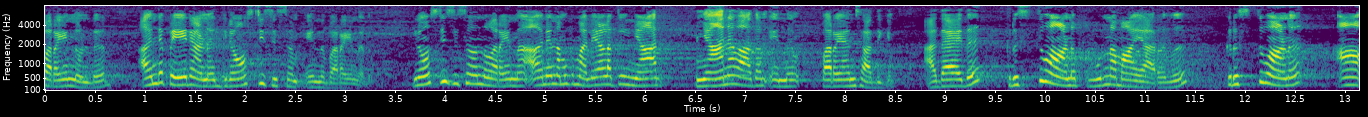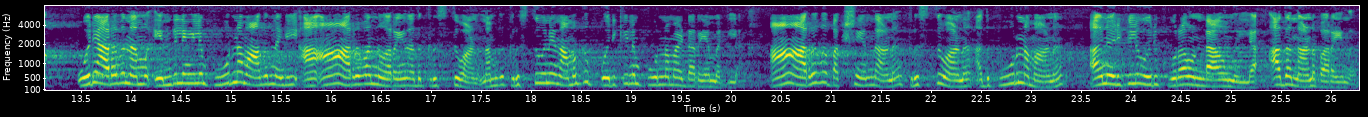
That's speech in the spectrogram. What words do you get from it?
പറയുന്നുണ്ട്. അതിന്റെ പേരാണ് ഗ്നോസ്റ്റിസിസം എന്ന് പറയുന്നത്. ഗ്നോസ്റ്റിസിസം എന്ന് പറയുന്നത് അതിനെ നമുക്ക് മലയാളത്തിൽ ഞാൻ ജ്ഞാനവാദം എന്ന് പറയാൻ സാധിക്കും. അതായത് ക്രിസ്തുവാണ് പൂർണമായ അറിവ്. ക്രിസ്തുവാണ് ആ ഒരു അറിവ് നമ്മ എന്തിലെങ്കിലും പൂർണമാകുന്നെങ്കിൽ ആ ആ അറിവെന്ന് പറയുന്നത് അത് ക്രിസ്തുവാണ്. നമുക്ക് ക്രിസ്തുവിനെ നമുക്ക് ഒരിക്കലും പൂർണമായിട്ട് അറിയാൻ പറ്റില്ല. ആ അറിവ് പക്ഷേ എന്താണ്? ക്രിസ്തുവാണ്. അത് പൂർണമാണ് അതിനൊരിക്കലും ഒരു കുറവുണ്ടാവുന്നില്ല. അതെന്നാണ് പറയുന്നത്.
